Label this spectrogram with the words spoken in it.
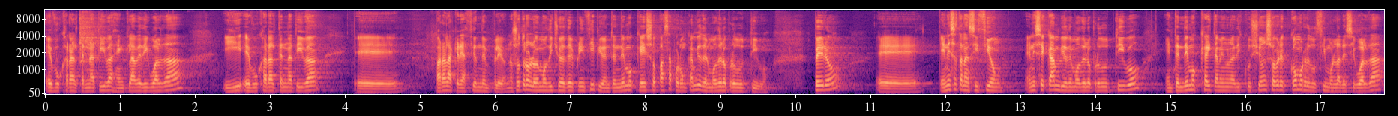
es buscar alternativas en clave de igualdad y es buscar alternativas eh, para la creación de empleo. Nosotros lo hemos dicho desde el principio, entendemos que eso pasa por un cambio del modelo productivo, pero eh, en esa transición, en ese cambio de modelo productivo, entendemos que hay también una discusión sobre cómo reducimos la desigualdad,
